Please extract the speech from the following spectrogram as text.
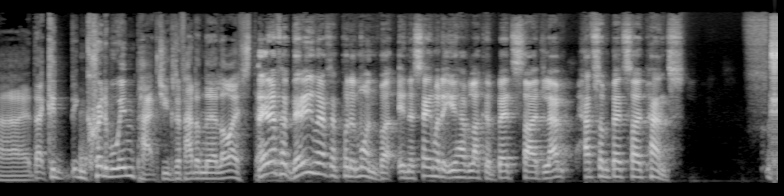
Uh, that could incredible impact you could have had on their lives. They don't, to, they don't even have to put them on, but in the same way that you have like a bedside lamp, have some bedside pants.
